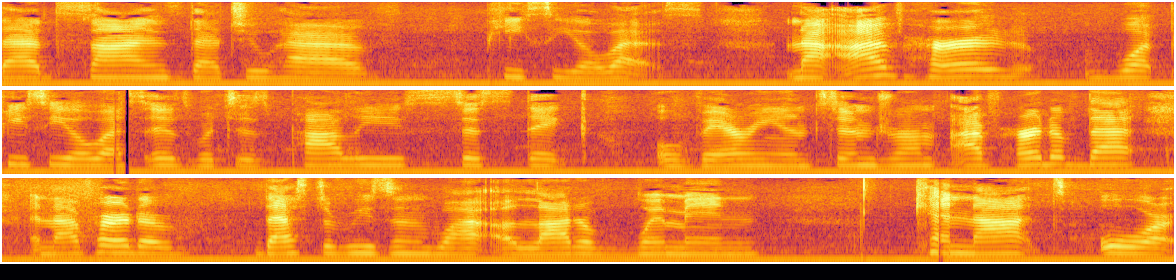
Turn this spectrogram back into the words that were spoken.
that's signs that you have PCOS. Now, I've heard what PCOS is, which is polycystic ovarian syndrome. I've heard of that, and I've heard of that's the reason why a lot of women cannot or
